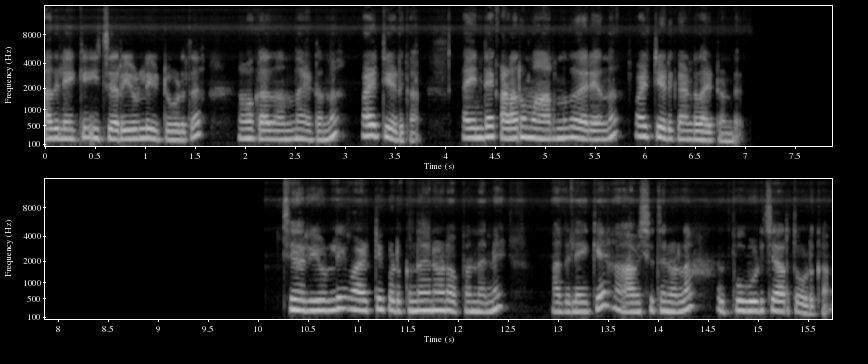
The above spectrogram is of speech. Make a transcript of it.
അതിലേക്ക് ഈ ചെറിയുള്ളി ഇട്ട് കൊടുത്ത് നമുക്കത് നന്നായിട്ടൊന്ന് വഴറ്റിയെടുക്കാം. അതിന്റെ കളർ മാറുന്നത് വരെ ഒന്ന് വഴറ്റിയെടുക്കേണ്ടതായിട്ടുണ്ട്. ചെറിയുള്ളി വഴറ്റി കൊടുക്കുന്നതിനോടൊപ്പം തന്നെ അതിലേക്ക് ആവശ്യത്തിനുള്ള ഉപ്പ് കൂടി ചേർത്ത് കൊടുക്കാം.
